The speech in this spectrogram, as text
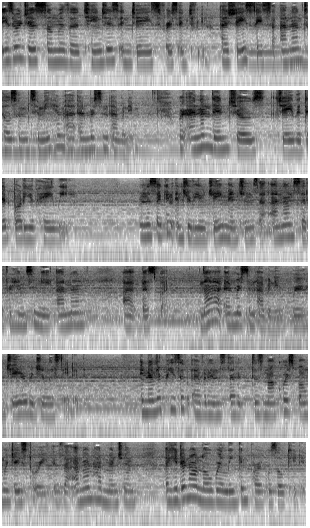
These were just some of the changes in Jay's first interview, as Jay states that Adnan tells him to meet him at Emerson Avenue, where Adnan then shows Jay the dead body of Haley. In the second interview, Jay mentions that Adnan said for him to meet Adnan at Best Buy, not at Emerson Avenue, where Jay originally stated. Another piece of evidence that does not correspond with Jay's story is that Adnan had mentioned that he did not know where Leakin Park was located.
